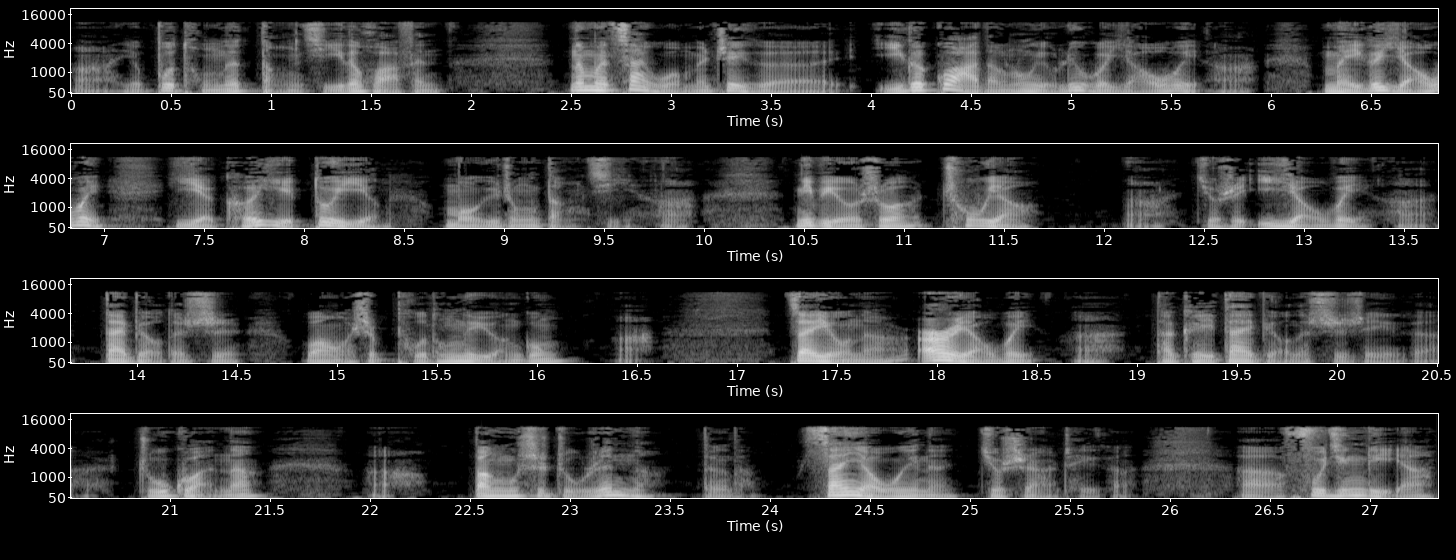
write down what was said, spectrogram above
啊，有不同的等级的划分。那么，在我们这个一个卦当中有六个爻位啊，每个爻位也可以对应某一种等级啊。你比如说初爻。啊，就是一爻位啊，代表的是往往是普通的员工啊。再有呢，二爻位啊，它可以代表的是这个主管呢，啊，办公室主任呢等等。三爻位呢，就是啊这个，啊副经理啊，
